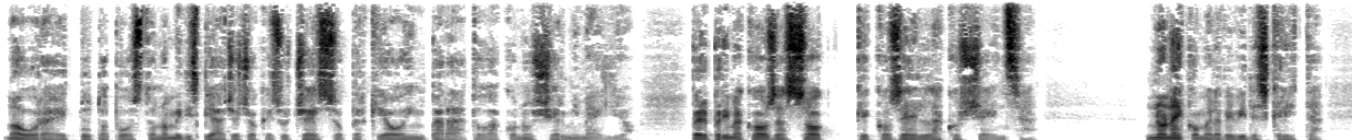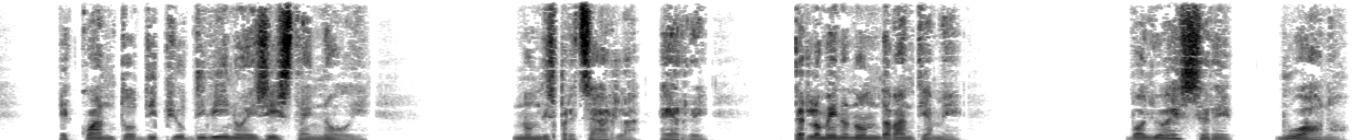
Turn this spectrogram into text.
Ma ora è tutto a posto, non mi dispiace ciò che è successo perché ho imparato a conoscermi meglio. Per prima cosa so che cos'è la coscienza. Non è come l'avevi descritta, è quanto di più divino esista in noi. Non disprezzarla, Harry, perlomeno non davanti a me. Voglio essere buono.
